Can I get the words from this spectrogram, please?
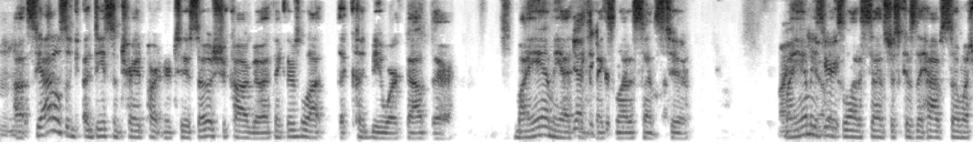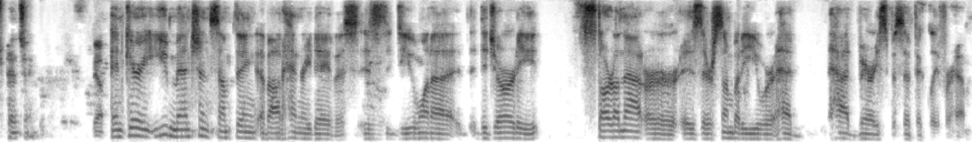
Mm-hmm. Uh, Seattle's a, a, decent trade partner too. So is Chicago. I think there's a lot that could be worked out there. Miami, I, yeah, think, I think, makes a lot of sense too. Miami yeah. makes a lot of sense just because they have so much pitching. Yep. And Gary, you mentioned something about Henry Davis. Is do you want to? Did you already start on that, or is there somebody you were had had very specifically for him?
